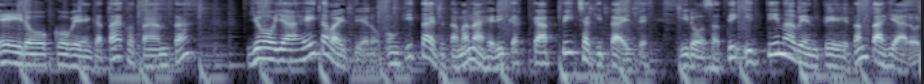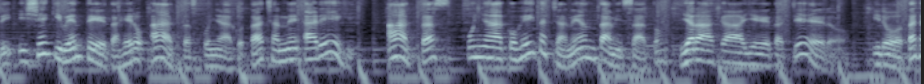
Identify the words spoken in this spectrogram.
Eiro koben katako tanta. Yo ya heita baitero, on kitaite tamana herika capicha kitaite. Irosati itima vente tantahiarori y sheki vente tajero actas poñaco tachane areji. Actas poñaco heita chane antamisato yaraka yeta chero. Irota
